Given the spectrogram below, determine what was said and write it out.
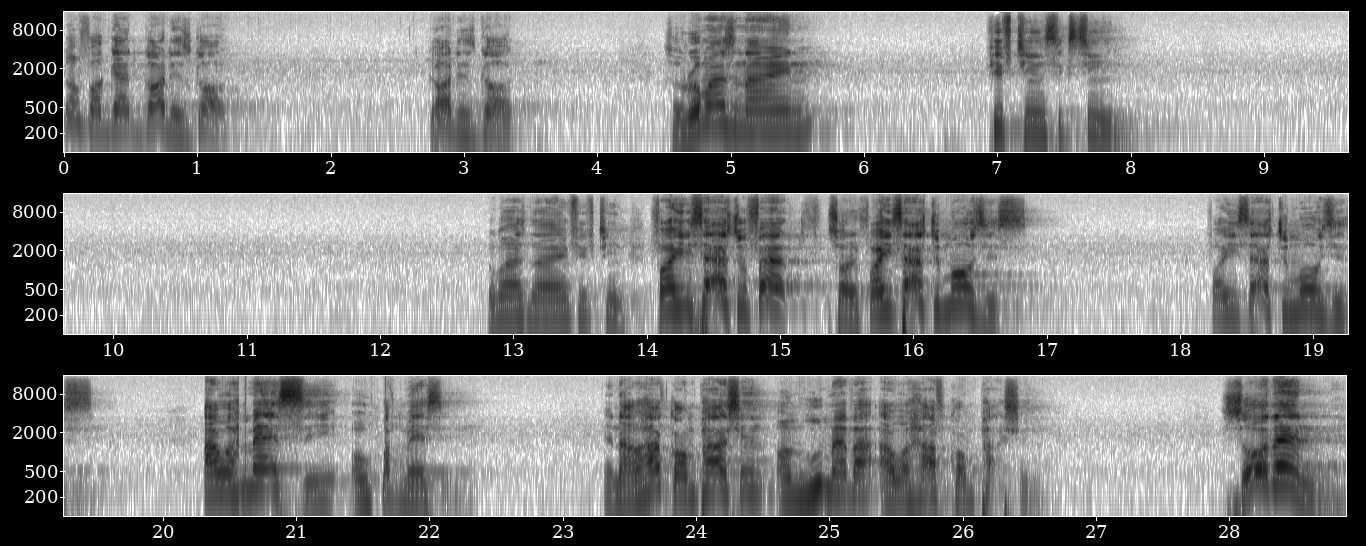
don't forget God is God. God is God. So Romans 9, 15, 16. Romans 9, 15. For he says to sorry, for he says to Moses, for he says to Moses, I will have mercy on have mercy, and I will have compassion on whomever I will have compassion. So then,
